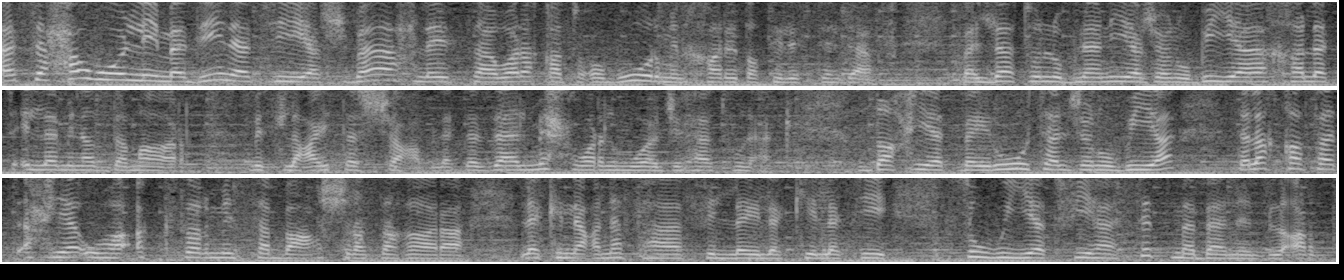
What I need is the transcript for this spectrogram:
التحول لمدينة أشباح ليس ورقة عبور من خارطة الاستهداف. بلدات لبنانية جنوبية خلت إلا من الدمار. مثل عيت الشعب لا تزال محور المواجهات هناك. ضاحية بيروت الجنوبية تلقفت أحياؤها أكثر من 17 غارة لكن أعنفها في الليلة التي سويت فيها ست مبان بالأرض.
